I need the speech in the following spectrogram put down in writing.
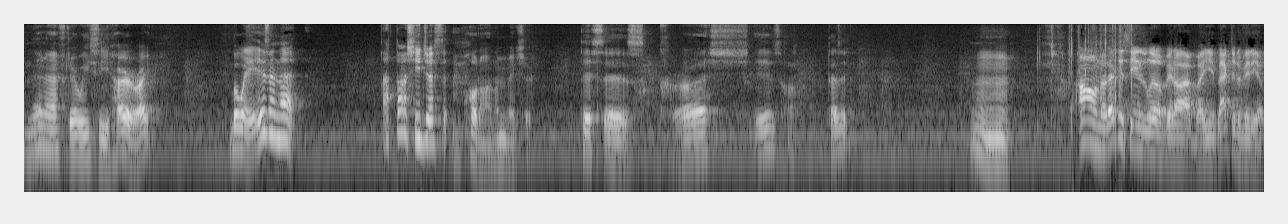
And then after we see her, right? But wait, isn't that? I thought she just. Hold on, let me make sure. This is crushes. Does it? Hmm. I don't know. That just seems a little bit odd. But yeah, back to the video.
